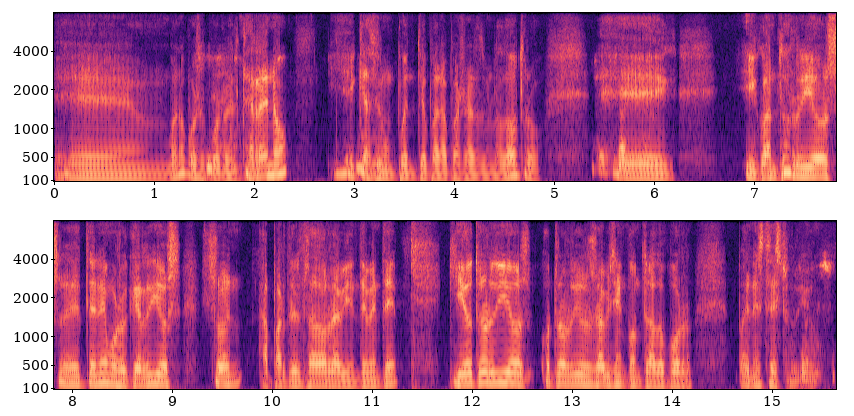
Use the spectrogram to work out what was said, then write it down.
eh, bueno, pues por el terreno y hay que hacer un puente para pasar de uno a otro. ¿Y cuántos ríos tenemos o qué ríos son, aparte del Zadorra, evidentemente? ¿Qué otros ríos, otros ríos os habéis encontrado por en este estudio? Pues,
